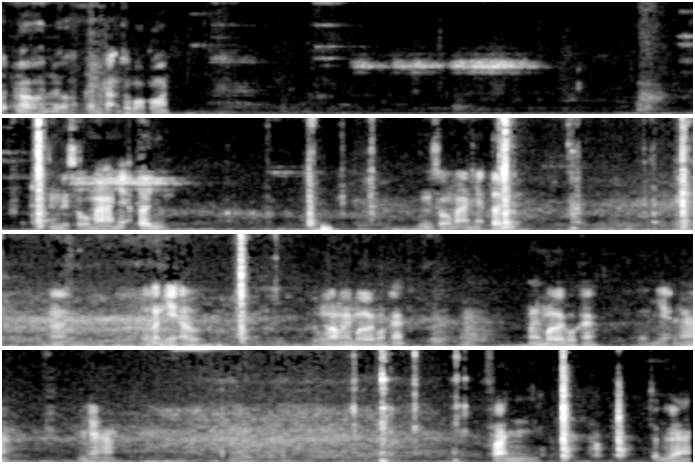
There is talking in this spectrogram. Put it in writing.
bất ngờ hơn nữa dành tặng cho bà con. Từng cái số má nhẹ tênh. Từng số má nhẹ tênh. Rất là nhẹ luôn đúng là máy mới quá khác. Máy mới quá khác. Rất là nhẹ nhàng. Nhàng. Phanh. Chân ga.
